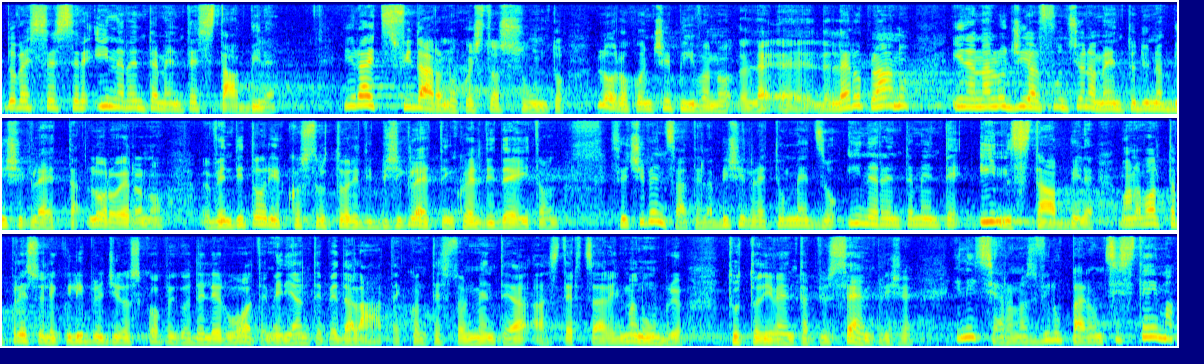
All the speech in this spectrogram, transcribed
dovesse essere inerentemente stabile i Wright sfidarono questo assunto. Loro concepivano eh, l'aeroplano in analogia al funzionamento di una bicicletta. Loro erano venditori e costruttori di biciclette in quel di Dayton. Se ci pensate, la bicicletta è un mezzo inerentemente instabile, ma una volta preso l'equilibrio giroscopico delle ruote mediante pedalata e contestualmente a, a sterzare il manubrio, tutto diventa più semplice. Iniziarono a sviluppare un sistema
